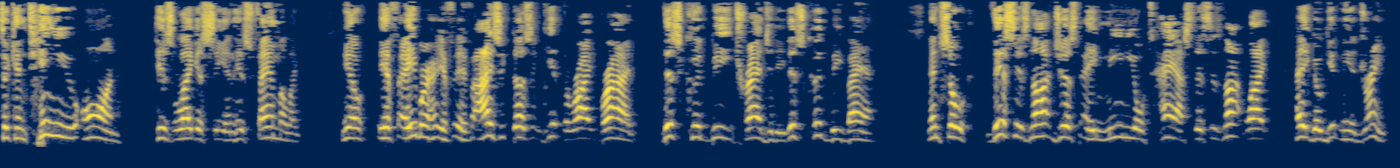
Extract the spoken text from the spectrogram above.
to continue on his legacy and his family. You know, if Abraham, if, if Isaac doesn't get the right bride, this could be tragedy. This could be bad. And so this is not just a menial task. This is not like, hey, go get me a drink.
